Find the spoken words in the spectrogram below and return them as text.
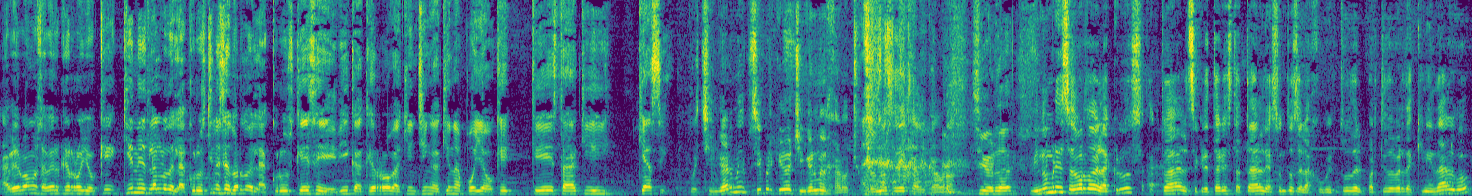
A ver, vamos a ver qué rollo. ¿Qué, ¿Quién es Lalo de la Cruz? ¿Quién es Eduardo de la Cruz? ¿Qué se dedica? ¿Qué roba? ¿Quién chinga? ¿Quién apoya? ¿O qué, qué está aquí? ¿Qué hace? Pues chingarme, siempre quiero chingarme al jarocho, pero no se deja el cabrón. Sí, ¿verdad? Mi nombre es Eduardo de la Cruz, actual secretario estatal de Asuntos de la Juventud del Partido Verde aquí en Hidalgo.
